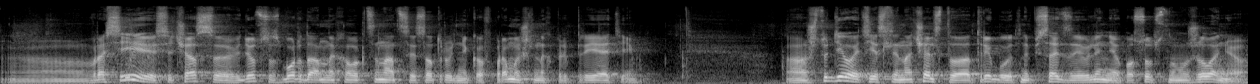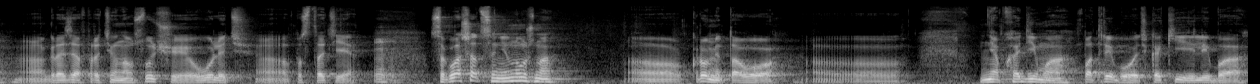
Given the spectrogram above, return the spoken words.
в России сейчас ведется сбор данных о вакцинации сотрудников промышленных предприятий – что делать, если начальство требует написать заявление по собственному желанию, а, грозя в противном случае уволить а, по статье? Угу. Соглашаться не нужно. Кроме того, необходимо потребовать какие-либо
